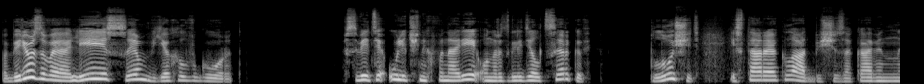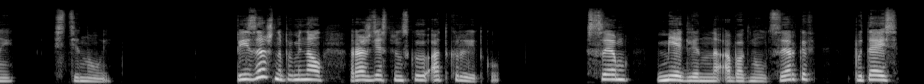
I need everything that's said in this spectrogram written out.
По березовой аллее Сэм въехал в город. В свете уличных фонарей он разглядел церковь, площадь и старое кладбище за каменной стеной. Пейзаж напоминал рождественскую открытку. Сэм медленно обогнул церковь, пытаясь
